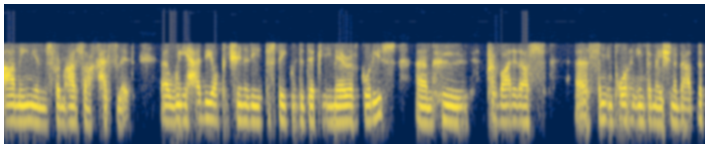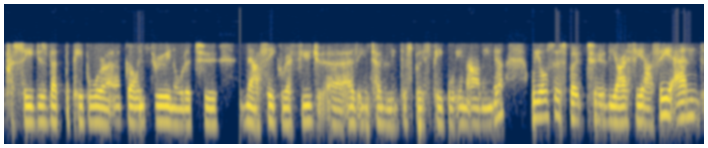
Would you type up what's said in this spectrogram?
Armenians from Artsakh had fled. Uh, we had the opportunity to speak with the deputy mayor of Goris, um, who provided us uh, some important information about the procedures that the people were uh, going through in order to now seek refuge uh, as internally displaced people in Armenia. We also spoke to the ICRC and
